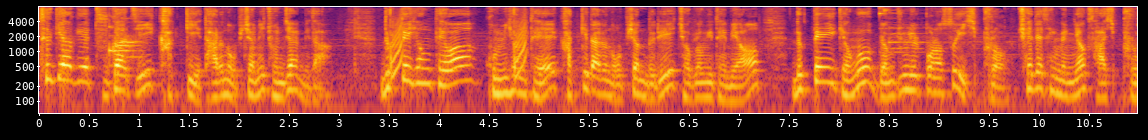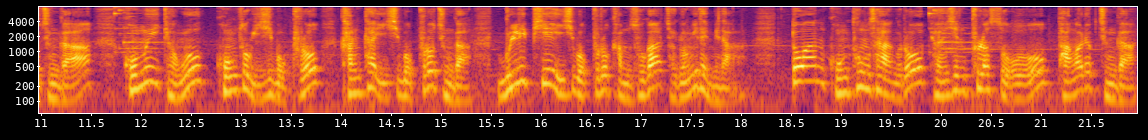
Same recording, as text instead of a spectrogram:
특이하게 두 가지 각기 다른 옵션이 존재합니다. 늑대 형태와 곰 형태의 각기 다른 옵션들이 적용이 되며 늑대의 경우 명중률 보너스 20%, 최대 생명력 40% 증가, 곰의 경우 공속 25%, 강타 25% 증가, 물리 피해 25% 감소가 적용이 됩니다. 또한 공통사항으로 변신 플러스 5, 방어력 증가,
